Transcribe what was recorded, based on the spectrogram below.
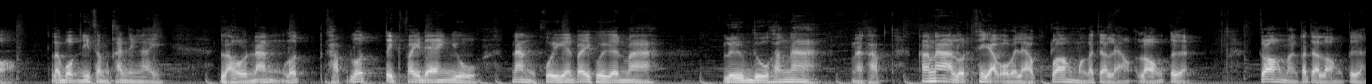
ออก ระบบนี้สำคัญยังไง เรานั่งรถขับรถติดไฟแดงอยู่ นั่งคุยกันไปคุยกันมา ลืมดูข้างหน้านะครับ ข้างหน้ารถขยับออกไปแล้วกล้องมันก็จะแล้วร้องเตือน กล้องมันก็จะร้องเตือน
